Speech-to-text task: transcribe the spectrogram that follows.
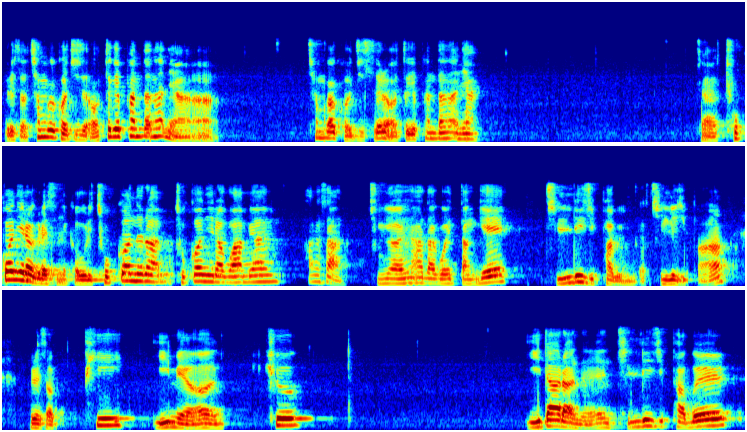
그래서 참과 거짓을 어떻게 판단하냐? 참과 거짓을 어떻게 판단하냐? 자, 조건이라 그랬으니까 우리 조건을 하, 조건이라고 하면 항상 중요하다고 했던 게 진리 집합입니다. 진리 집합. 그래서 P이면 Q 이다라는 진리 집합을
